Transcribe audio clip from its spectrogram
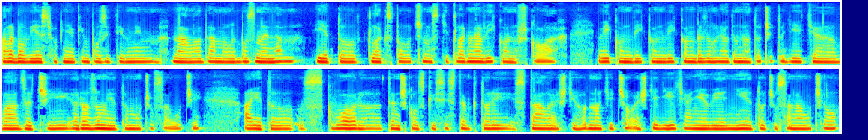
alebo viesť ho k nejakým pozitívnym náladám alebo zmenám. Je to tlak spoločnosti, tlak na výkon v školách. Výkon, výkon, výkon bez ohľadu na to, či to dieťa vládze, či rozumie tomu, čo sa učí a je to skôr ten školský systém, ktorý stále ešte hodnotí, čo ešte dieťa nevie, nie to, čo sa naučilo,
